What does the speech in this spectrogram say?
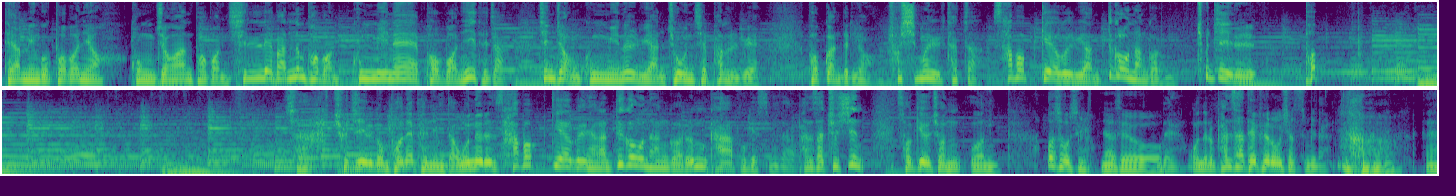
대한민국 법원이요. 공정한 법원, 신뢰받는 법원, 국민의 법원이 되자. 진정 국민을 위한 좋은 재판을 위해 법관들이요. 초심을 찾자. 사법개혁을 위한 뜨거운 한 걸음. 초질 법. 자, 초지일검 번외편입니다. 오늘은 사법개혁을 향한 뜨거운 한 걸음 가보겠습니다. 판사 출신 서기호 전 의원 어서 오세요. 안녕하세요. 네, 오늘은 판사 대표로 오셨습니다. 네.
